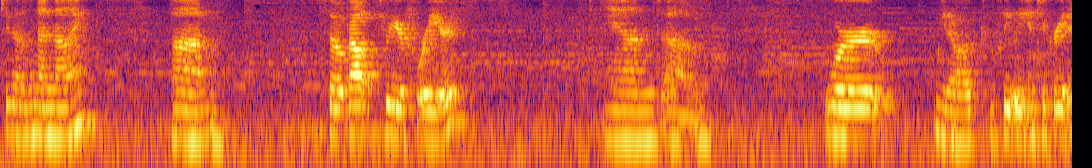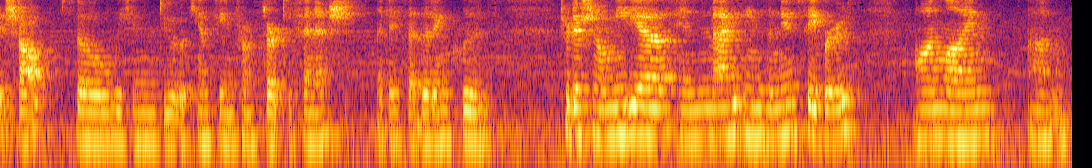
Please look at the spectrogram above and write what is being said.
2009. Um, so about three or four years. And um, we're, you know, a completely integrated shop, so we can do a campaign from start to finish. Like I said, that includes traditional media in magazines and newspapers, online, um,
